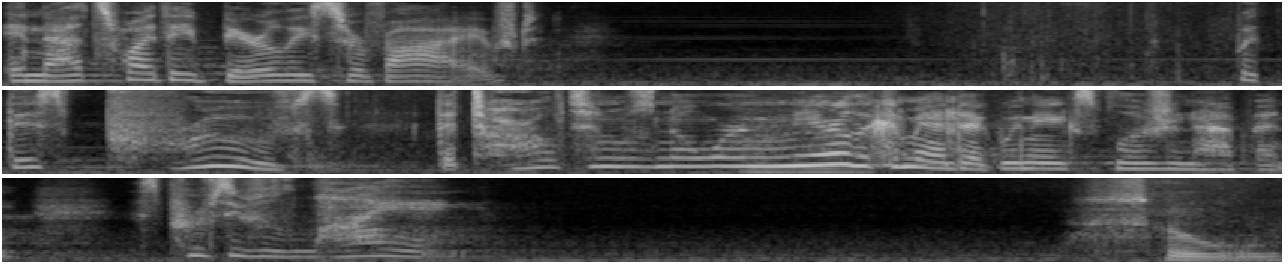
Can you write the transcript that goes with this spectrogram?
and that's why they barely survived. But this proves that Tarleton was nowhere mm-hmm. near the command deck when the explosion happened. This proves he was lying. So,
